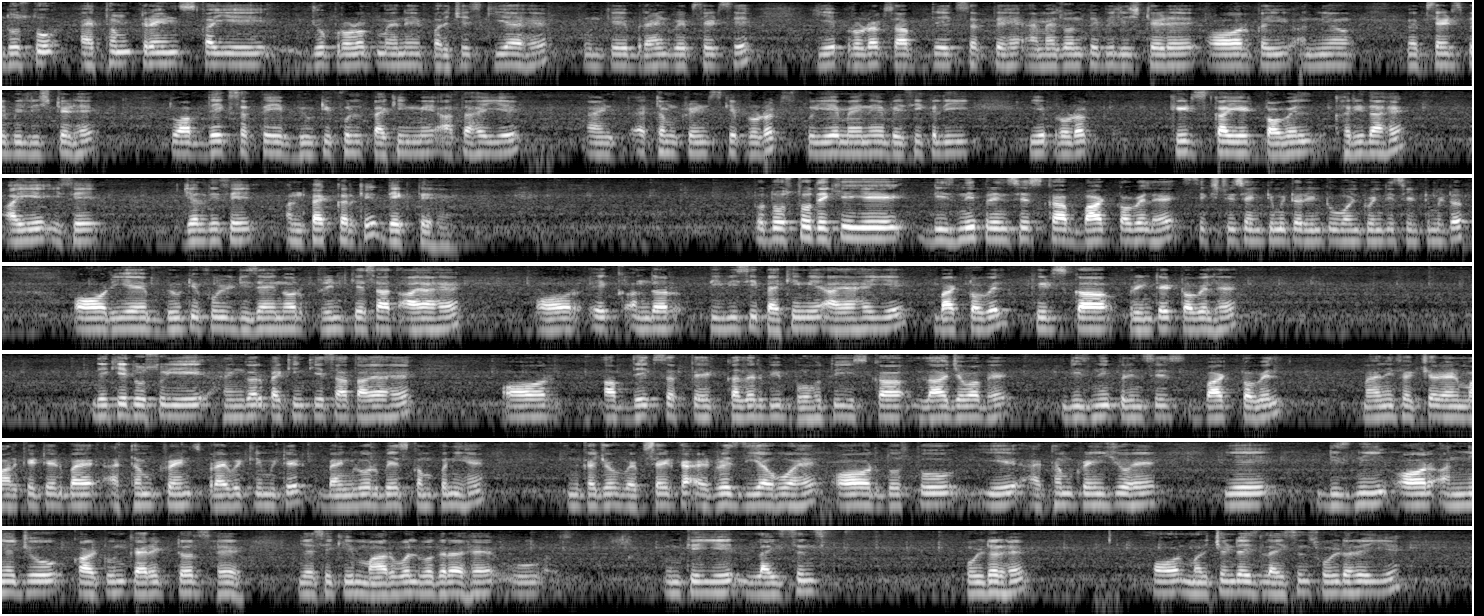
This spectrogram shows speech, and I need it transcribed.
दोस्तों एथम ट्रेंड्स का ये जो प्रोडक्ट मैंने परचेज़ किया है, उनके ब्रांड वेबसाइट से, ये प्रोडक्ट्स आप देख सकते हैं। अमेज़ोन पे भी लिस्टेड है और कई अन्य वेबसाइट्स पे भी लिस्टेड है। तो आप देख सकते हैं ब्यूटीफुल पैकिंग में आता है ये एंड एथम ट्रेंड्स के प्रोडक्ट्स तो ये मैंने बेसिकली ये प्रोडक्ट किड्स का ये टॉवेल ख़रीदा है। आइए इसे जल्दी से अनपैक करके देखते हैं। तो दोस्तों देखिए, ये डिज़नी प्रिंसेस का बाट टॉवेल है 60 सेंटीमीटर इंटू वन सेंटीमीटर और ये ब्यूटीफुल डिज़ाइन और प्रिंट के साथ आया है और एक अंदर पीवीसी पैकिंग में आया है ये बाट टॉवेल किड्स का प्रिंटेड टॉवेल है। देखिए दोस्तों, ये हैंगर पैकिंग के साथ आया है और आप देख सकते हैं कलर भी बहुत ही इसका लाजवाब है Disney princess bath towel manufacture and marketed by Athom trends private limited Bangalore based company है। इनका जो वेबसाइट का एड्रेस दिया हुआ है। और दोस्तों, ये एथम ट्रेंड्स जो है, ये डिज़नी और अन्य जो कार्टून कैरेक्टर्स है, जैसे कि मार्वल वगैरह है, वो उनके ये लाइसेंस होल्डर है। और मर्चेंडाइज लाइसेंस होल्डर है ये।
